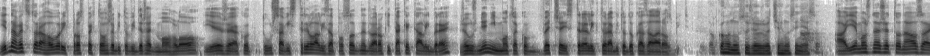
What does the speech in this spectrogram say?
Jedna vec, ktorá hovorí v prospech toho, že by to vydržať mohlo, je, že ako tu už sa vystrelali za posledné dva roky také kalibre, že už není moc ako väčšej strely, ktorá by to dokázala rozbiť. Toľko hnusu, že už väčšie hnusy nie sú? A je možné, že to naozaj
